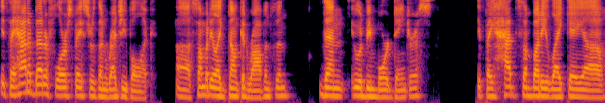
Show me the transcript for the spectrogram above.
if they had a better floor spacer than Reggie Bullock, uh, somebody like Duncan Robinson, then it would be more dangerous. If they had somebody like a, uh,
